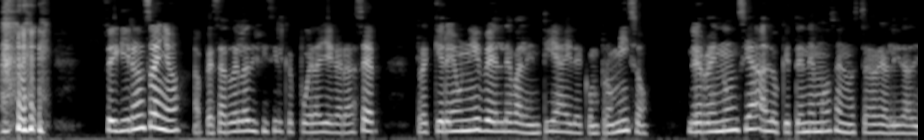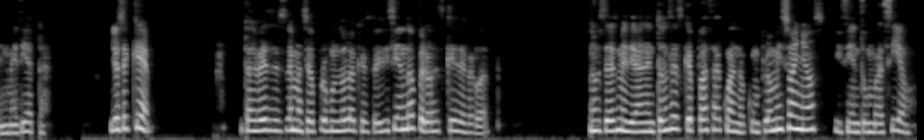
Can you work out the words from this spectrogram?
Seguir un sueño, a pesar de lo difícil que pueda llegar a ser, requiere un nivel de valentía y de compromiso de renuncia a lo que tenemos en nuestra realidad inmediata. Yo sé que tal vez es demasiado profundo lo que estoy diciendo, pero es que de verdad. Ustedes me dirán entonces qué pasa cuando cumplo mis sueños y siento un vacío.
